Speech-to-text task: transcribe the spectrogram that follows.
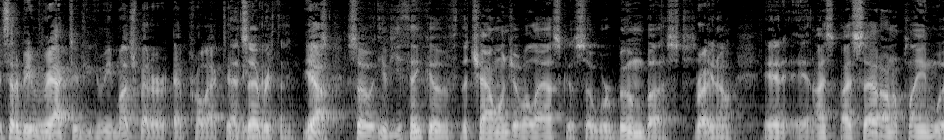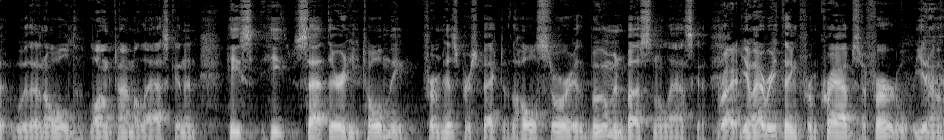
instead of being reactive, you can be much better at proactivity. That's everything. Yeah. So if you think of the challenge of Alaska, so we're boom bust, Right. you know, and, and I, I sat on a plane with, with an old, longtime Alaskan, and he's he sat there and he told me from his perspective the whole story of the boom and bust in Alaska. Right. You know, everything from crabs to fur, you know.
